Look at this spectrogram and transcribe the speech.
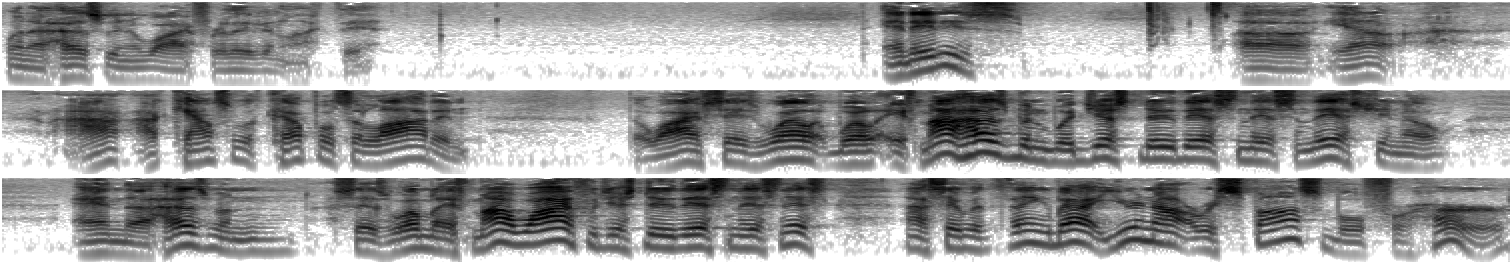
when a husband and wife are living like that. And it is, uh, you know, I, I counsel with couples a lot, and the wife says, "Well, well, if my husband would just do this and this and this, you know," and the husband says, "Well, if my wife would just do this and this and this," I say, "But the thing about it, you're not responsible for her."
